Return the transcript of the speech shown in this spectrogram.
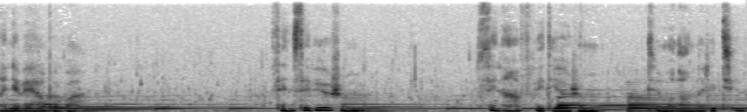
anne veya baba seni seviyorum. Seni affediyorum tüm olanlar için.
